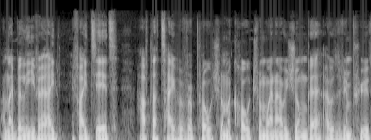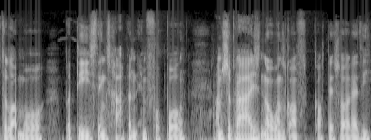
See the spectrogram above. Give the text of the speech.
and I believe I, if I did have that type of approach from a coach from when I was younger, I would have improved a lot more. But these things happen in football. I'm surprised no one's got got this already.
